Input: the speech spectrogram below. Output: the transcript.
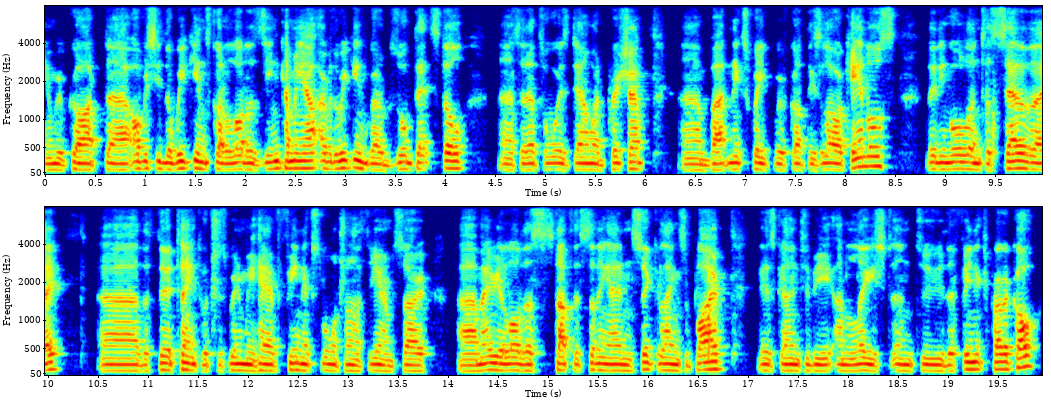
And we've got uh, obviously the weekend's got a lot of Xen coming out over the weekend. We've got to absorb that still. Uh, so that's always downward pressure. Um, but next week we've got these lower candles leading all into Saturday, uh, the 13th, which is when we have Fenix launch on Ethereum. So uh, maybe a lot of the stuff that's sitting in circulating supply is going to be unleashed into the Fenix protocol.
